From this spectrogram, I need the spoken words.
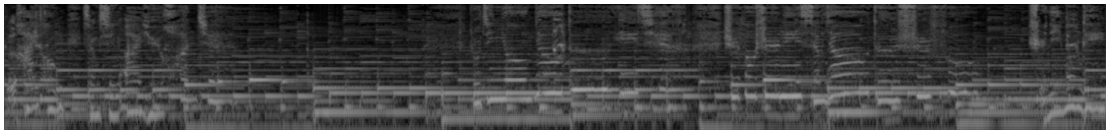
个孩童相信爱与幻觉。如今拥有的一切，是否是你想要的？是否是你梦里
